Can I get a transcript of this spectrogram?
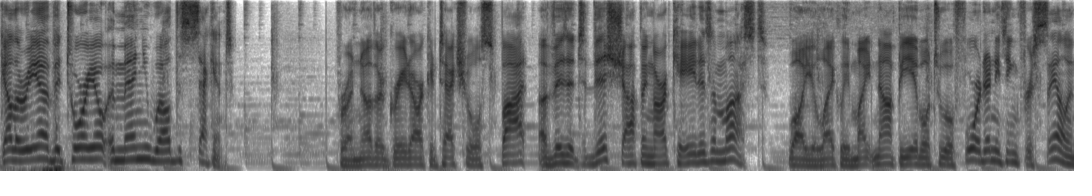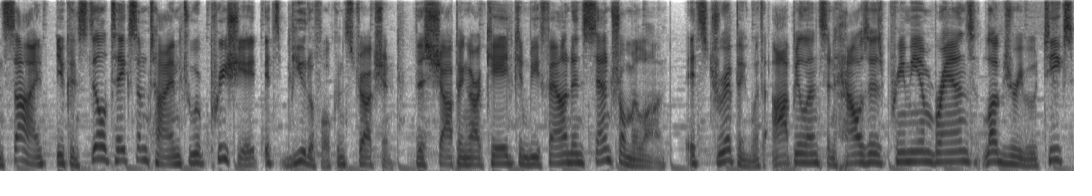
Galleria Vittorio Emanuele II for another great architectural spot, a visit to this shopping arcade is a must. While you likely might not be able to afford anything for sale inside, you can still take some time to appreciate its beautiful construction. This shopping arcade can be found in central Milan. It's dripping with opulence and houses premium brands, luxury boutiques,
